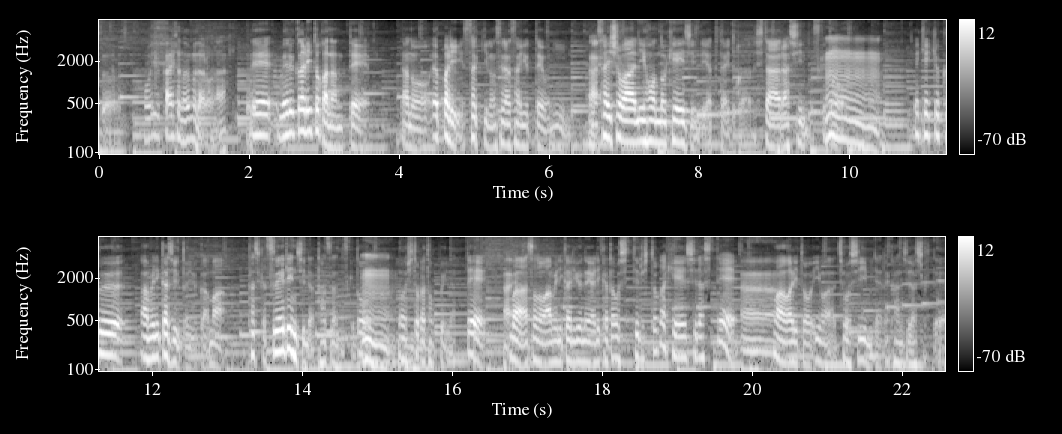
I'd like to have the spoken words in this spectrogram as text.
そう。こういう会社の有無だろうな。でメルカリとかなんてあのやっぱりさっきの瀬名さん言ったように、はい。最初は日本の経営陣でやってたりとかしたらしいんですけど、うんうんで結局アメリカ人というか、まあ、確かスウェーデン人だったはずなんですけど、うんうん。の人がトップになって、はい。まあ、そのアメリカ流のやり方を知ってる人が経営しだして、うん。まあ、割と今調子いいみたいな感じらしくて。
